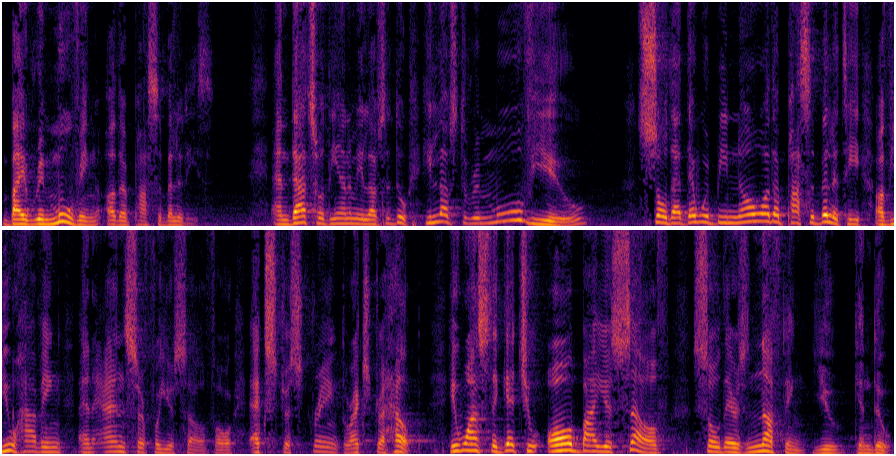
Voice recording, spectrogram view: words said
by removing other possibilities. And that's what the enemy loves to do. He loves to remove you so that there would be no other possibility of you having an answer for yourself or extra strength or extra help. He wants to get you all by yourself so there's nothing you can do.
